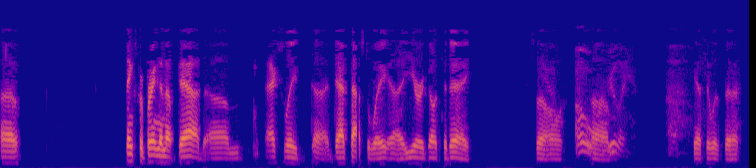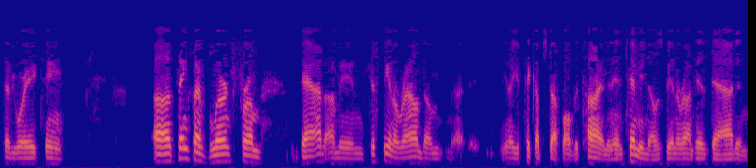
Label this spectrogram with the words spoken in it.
Uh, thanks for bringing up Dad. Um, actually, uh, Dad passed away a year ago today. So, Oh, Um, really? Oh. yes, it was the February 18th. Uh, things I've learned from Dad. I mean, just being around him. Uh, you know, you pick up stuff all the time, and, and Timmy knows being around his dad and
